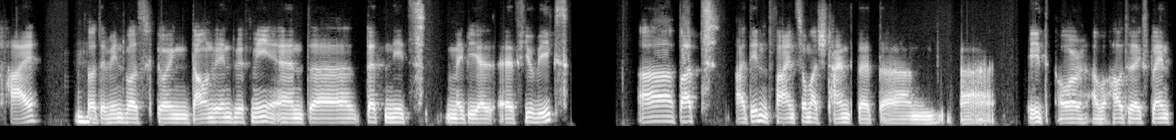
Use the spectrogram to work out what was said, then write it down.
high, mm-hmm. so the wind was going downwind with me, and uh, that needs maybe a, a few weeks. but I didn't find so much time that um, it or how to explain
